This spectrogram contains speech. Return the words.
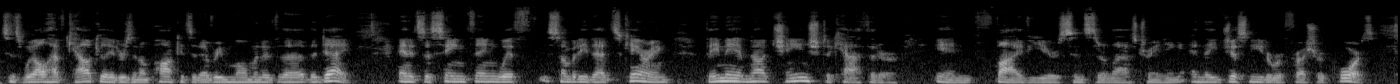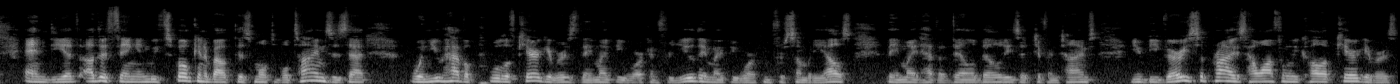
since we all have calculators in our pockets at every moment of the, the day. And it's the same thing with somebody that's caring. They may have not changed a catheter in five years since their last training, and they just need a refresher course. And the other thing, and we've spoken about this multiple times, is that when you have a pool of caregivers, they might be working for you, they might be working for somebody else, they might have availabilities at different times. You'd be very surprised how often we call up caregivers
